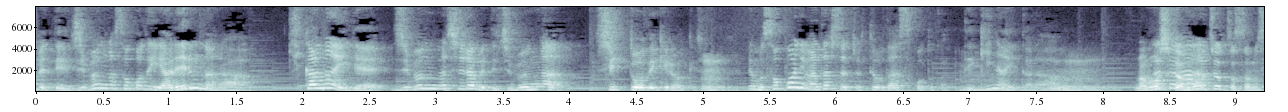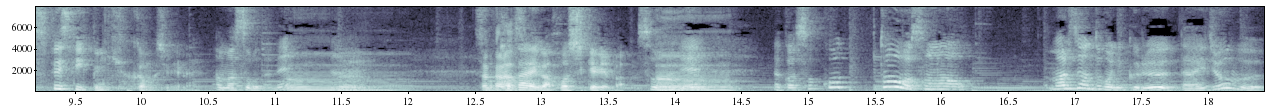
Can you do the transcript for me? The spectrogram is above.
べて自分がそこでやれるなら聞かないで自分が調べて自分が嫉妬できるわけじゃん、うん。でもそこに私たちは手を出すことができないから、うん。まあ、もしくはもうちょっとそのスペシフィックに聞くかもしれない。あまあそうだね、うんその答えが欲しければ。そうだね、んんだからそことそのまるちゃんのところに来る「大丈夫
